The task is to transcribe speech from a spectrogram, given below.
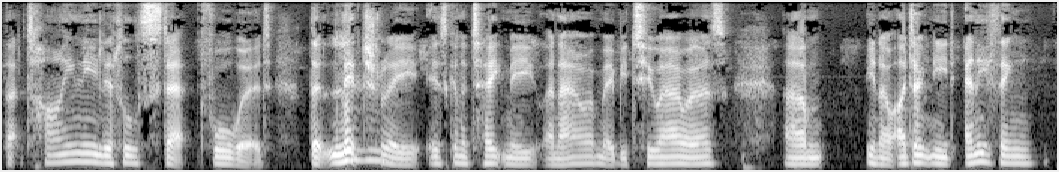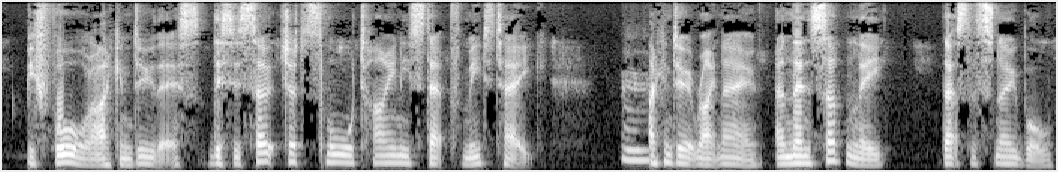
that tiny little step forward that literally mm-hmm. is going to take me an hour maybe two hours? Um, you know i don't need anything before i can do this. This is such a small tiny step for me to take. I mm-hmm. can do it right now. And then suddenly, that's the snowball,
